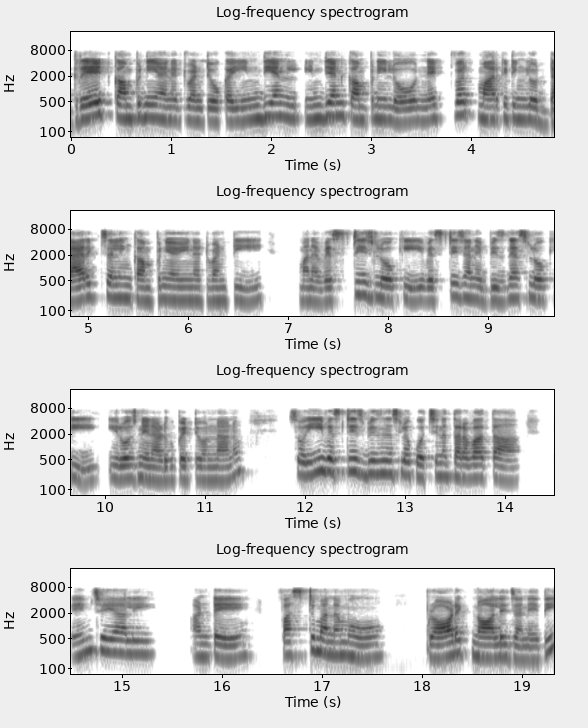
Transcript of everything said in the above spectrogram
గ్రేట్ కంపెనీ అయినటువంటి ఒక ఇండియన్ ఇండియన్ కంపెనీలో నెట్వర్క్ మార్కెటింగ్‌లో డైరెక్ట్ సెల్లింగ్ కంపెనీ అయినటువంటి మన వెస్టీజ్‌లోకి వెస్టీజ్ అనే బిజినెస్‌లోకి ఈరోజు నేను అడుగుపెట్టి ఉన్నాను. సో, ఈ వెస్టీజ్ బిజినెస్‌లోకి వచ్చిన తర్వాత ఏం చేయాలి? అంటే ఫస్ట్ మనము ప్రోడక్ట్ నాలెడ్జ్ అనేది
